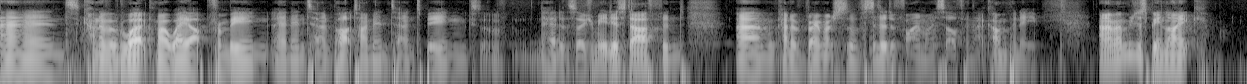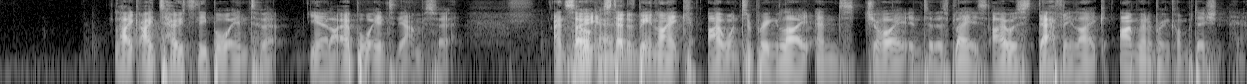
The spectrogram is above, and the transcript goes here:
and kind of had worked my way up from being an intern, part-time intern, to being sort of head of the social media stuff, and um, kind of very much sort of solidifying myself in that company. And I remember just being like, like I totally bought into it. You know, like I bought into the atmosphere. And so Okay. instead of being like, I want to bring light and joy into this place, I was definitely like, I'm going to bring competition here.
